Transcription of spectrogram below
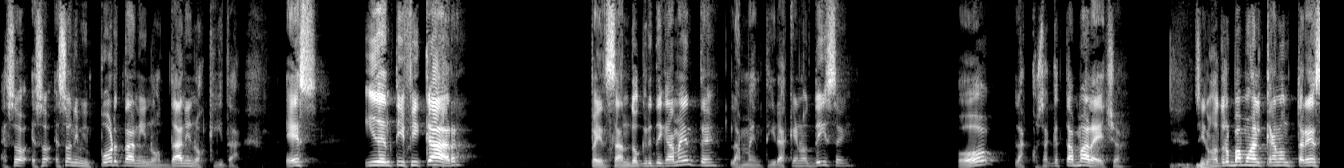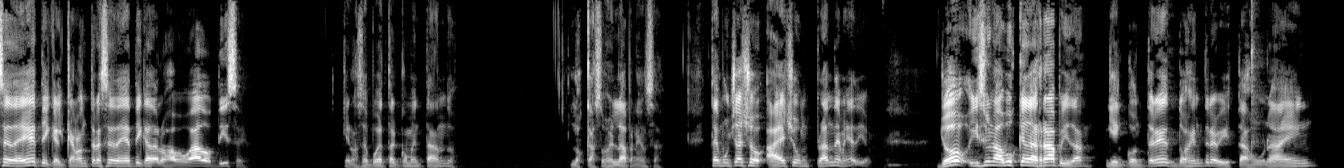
Eso, eso, eso ni me importa, ni nos da, ni nos quita. Es identificar, pensando críticamente, las mentiras que nos dicen o las cosas que están mal hechas. Si nosotros vamos al canon 13 de ética, el canon 13 de ética de los abogados dice que no se puede estar comentando los casos en la prensa. Este muchacho ha hecho un plan de medio. Yo hice una búsqueda rápida y encontré dos entrevistas, una en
